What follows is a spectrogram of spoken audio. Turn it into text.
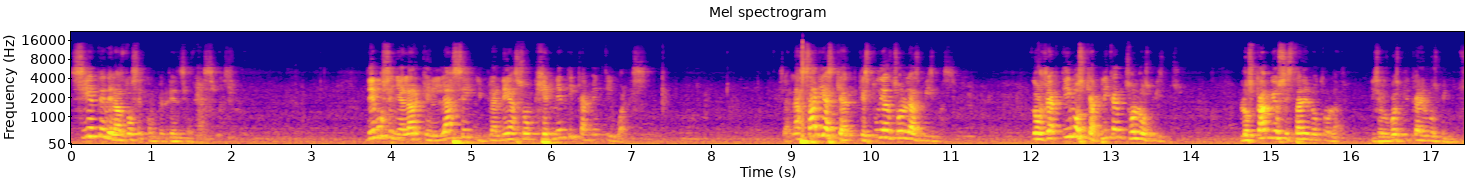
7 de las 12 competencias básicas. Debo señalar que enlace y planea son genéticamente iguales. O sea, las áreas que, estudian son las mismas. Los reactivos que aplican son los mismos. Los cambios están en otro lado. Y se los voy a explicar en unos minutos.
